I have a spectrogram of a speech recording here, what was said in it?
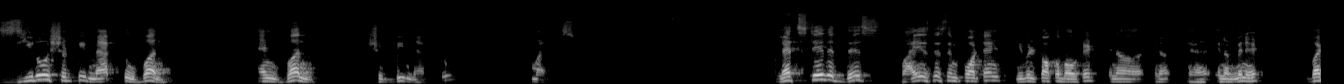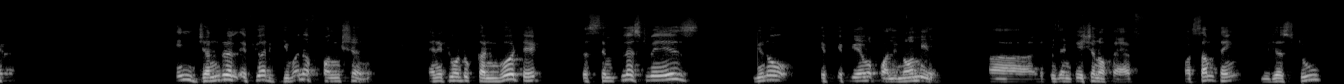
Zero should be mapped to one, and one should be mapped to minus. Let's stay with this. Why is this important? We will talk about it in a in a uh, in a minute. But in general, if you are given a function and if you want to convert it, the simplest way is, you know, if, if you have a polynomial uh, representation of f or something, you just do,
